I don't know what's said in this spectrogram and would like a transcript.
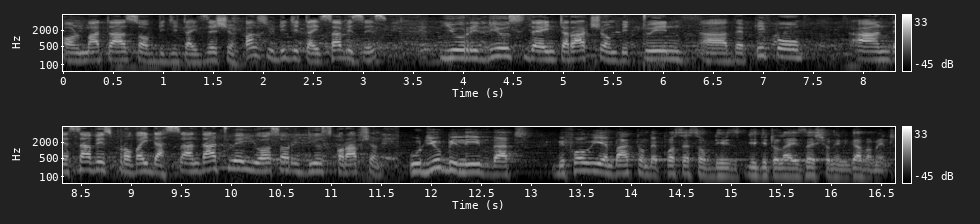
on matters of digitization. Once you digitize services, you reduce the interaction between uh, the people and the service providers, and that way you also reduce corruption. Would you believe that before we embarked on the process of digitalization in government,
